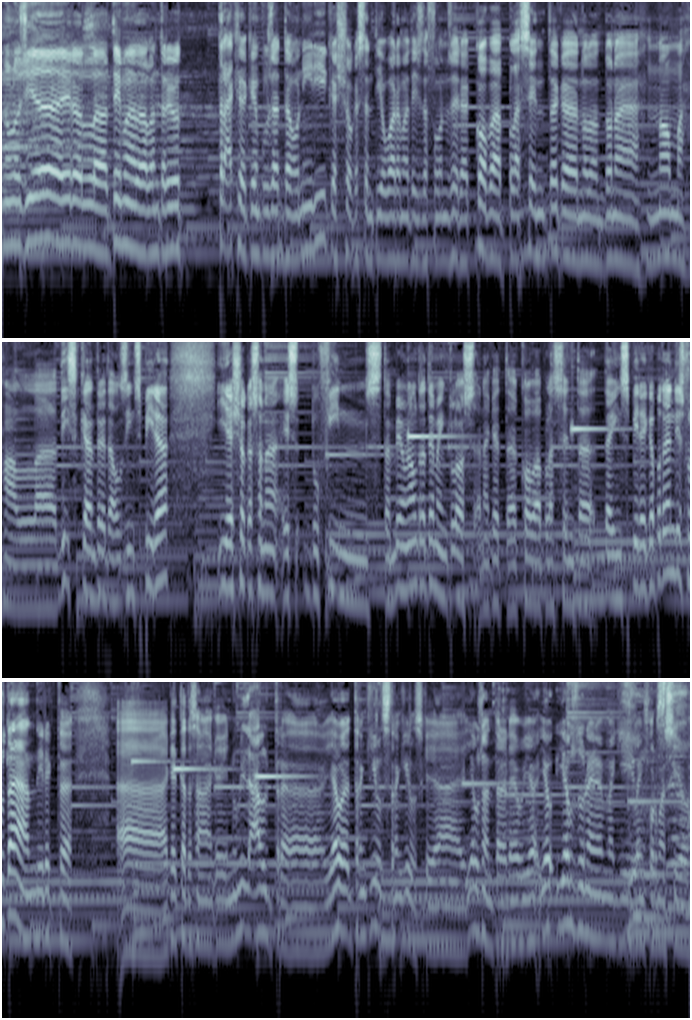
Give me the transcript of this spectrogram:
Tecnologia era el tema de l'anterior track que hem posat d'Oniri, que això que sentíeu ara mateix de fons era Cova Placenta, que no dona nom al eh, disc que han tret els Inspira, i això que sona és Dofins, també un altre tema inclòs en aquest eh, Cova Placenta d'Inspira, i que podrem disfrutar en directe uh, aquest cap de setmana que un l'altre. Ja, tranquils, tranquils, que ja, ja us entrareu, ja, ja, ja us donarem aquí la informació.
